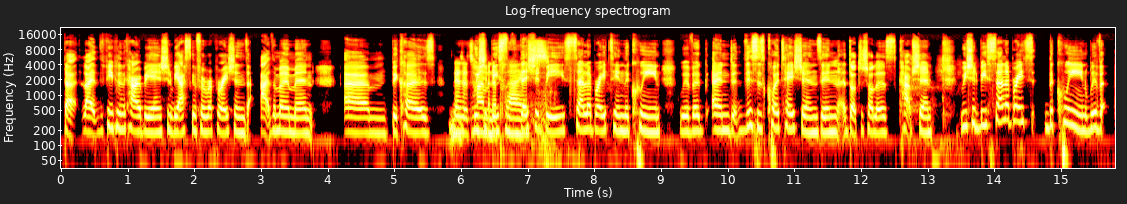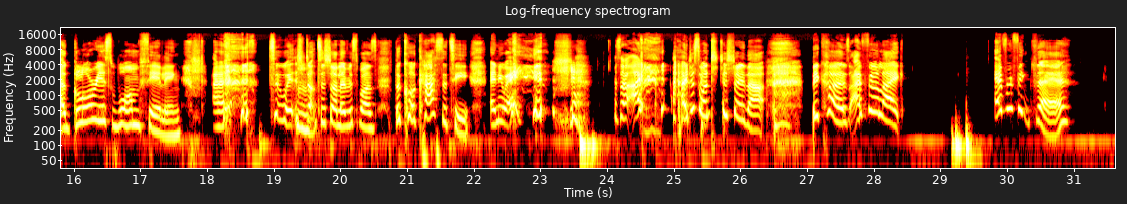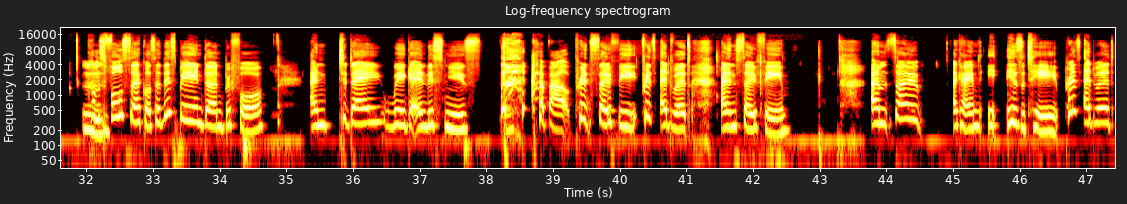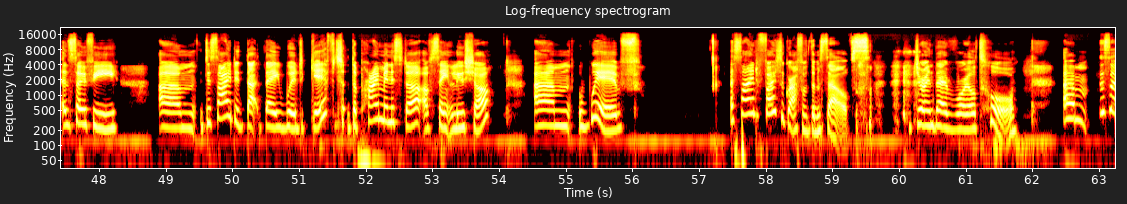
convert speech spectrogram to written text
that like the people in the caribbean shouldn't be asking for reparations at the moment um because There's a we should and a be they should be celebrating the queen with a and this is quotations in dr Shola's caption we should be celebrate the queen with a glorious warm feeling uh, to which Hmm. dr Scholler responds the caucasity anyway Yeah. so i i just wanted to show that because i feel like everything there Mm. comes full circle. So this being done before, and today we're getting this news about Prince Sophie, Prince Edward, and Sophie. Um. So, okay, here's the tea. Prince Edward and Sophie um decided that they would gift the prime minister of Saint Lucia um with a signed photograph of themselves during their royal tour. Um, so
